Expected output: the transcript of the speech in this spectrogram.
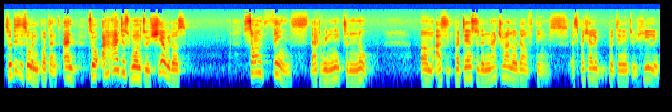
So this is so important. And so I, just want to share with us some things that we need to know um, as it pertains to the natural order of things, especially pertaining to healing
